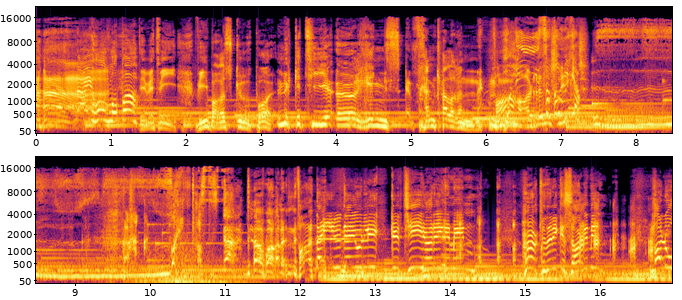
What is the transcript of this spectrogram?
Nei, hold opp, da! Det vet vi. Vi bare skrur på lykketiøringsfremkalleren. Hva har dere noe slikt? Fantastisk! Ja, der var den! Hva? Nei, det er jo lykketiøringen min! Hørte dere ikke sangen min? Hallo!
